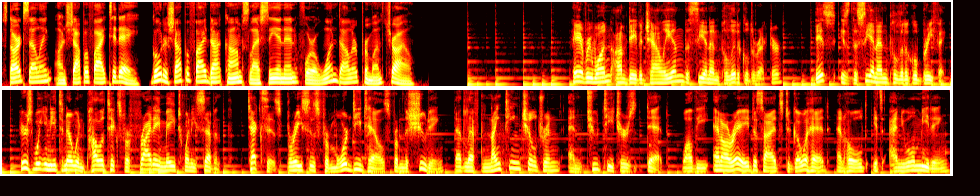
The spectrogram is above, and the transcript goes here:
Start selling on Shopify today. Go to shopify.com slash CNN for a $1 per month trial. Hey everyone, I'm David Chalian, the CNN political director. This is the CNN Political Briefing. Here's what you need to know in politics for Friday, May 27th. Texas braces for more details from the shooting that left 19 children and two teachers dead, while the NRA decides to go ahead and hold its annual meeting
